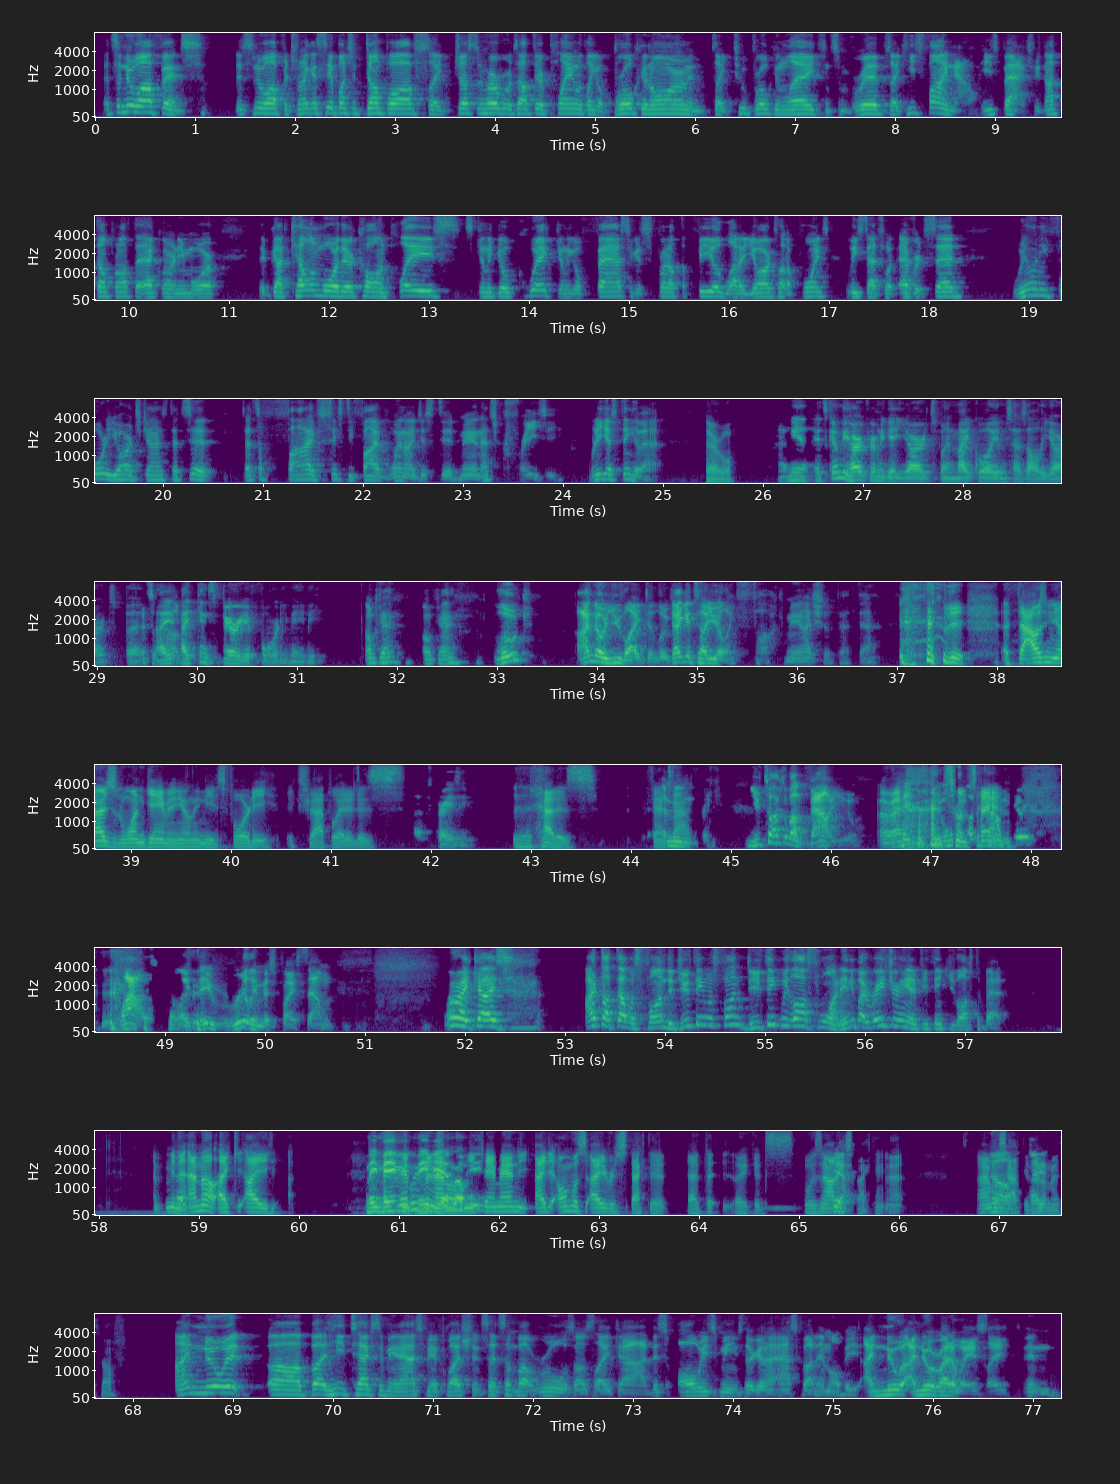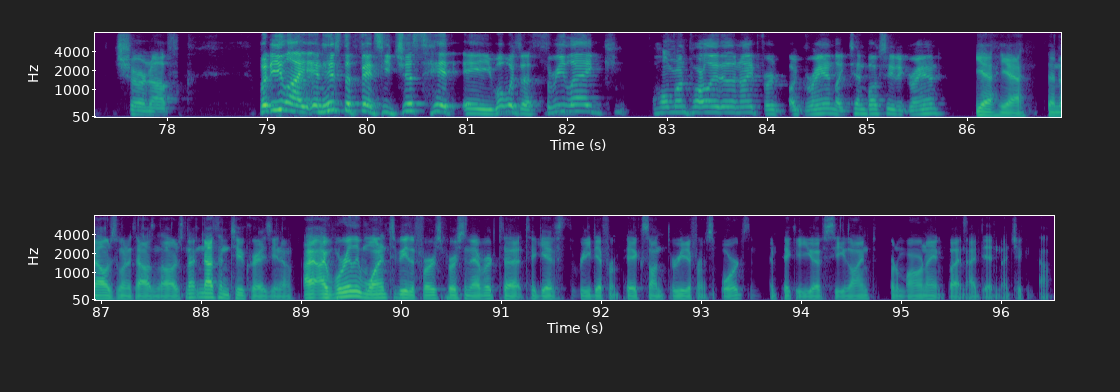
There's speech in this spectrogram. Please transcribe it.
it's a new offense. It's a new offense. We're not gonna see a bunch of dump offs. Like Justin Herbert was out there playing with like a broken arm and like two broken legs and some ribs. Like he's fine now. He's back. So he's not dumping off the Ekeler anymore. They've got Kellen Moore there calling plays. It's going to go quick, going to go fast. They're going to spread out the field, a lot of yards, a lot of points. At least that's what Everett said. We only need 40 yards, guys. That's it. That's a 565 win I just did, man. That's crazy. What do you guys think of that? Terrible. I mean, it's going to be hard for him to get yards when Mike Williams has all the yards, but I, I can spare you 40 maybe. Okay. Okay. Luke, I know you liked it, Luke. I can tell you're like, fuck, man, I should have bet that. the, a thousand yards in one game and he only needs 40 extrapolated is that's crazy. That is fantastic. I mean, you talk about value. All right. that's what I'm saying. Wow. like they really mispriced that one. All right, guys. I thought that was fun. Did you think it was fun? Do you think we lost one? Anybody raise your hand if you think you lost a bet? I mean, no. ML, I, I Maybe maybe maybe MLB came in. I almost I respect it at the like it's was not yeah. expecting that. I almost no, have to bet myself. I knew it, uh, but he texted me and asked me a question, said something about rules. I was like, ah, this always means they're gonna ask about MLB. I knew it, I knew it right away. It's like, and sure enough. But Eli, in his defense, he just hit a what was it, a three leg home run parlay the other night for a grand, like ten bucks a grand. Yeah, yeah, ten dollars win a thousand dollars. Nothing too crazy, you know. I, I really wanted to be the first person ever to to give three different picks on three different sports and pick a UFC line for tomorrow night, but I didn't. I chickened out.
